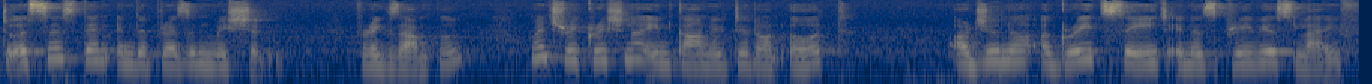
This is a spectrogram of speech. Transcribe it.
to assist them in their present mission. For example, when Sri Krishna incarnated on earth, Arjuna, a great sage in his previous life,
